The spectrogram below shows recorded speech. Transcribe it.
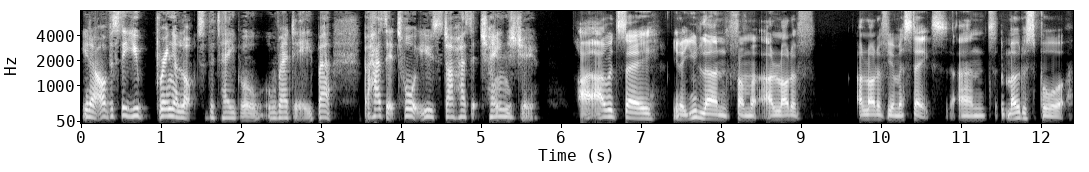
You know, obviously you bring a lot to the table already, but but has it taught you stuff? Has it changed you? I, I would say you know you learn from a lot of a lot of your mistakes and motorsport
